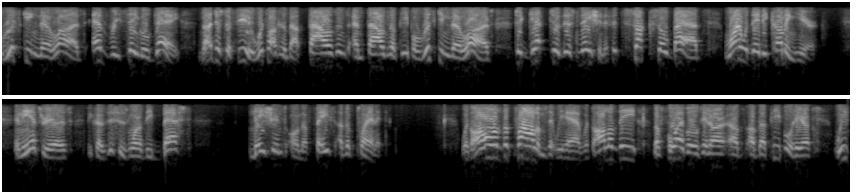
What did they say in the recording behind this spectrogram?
risking their lives every single day? Not just a few. We're talking about thousands and thousands of people risking their lives to get to this nation. If it sucks so bad, why would they be coming here? And the answer is because this is one of the best nations on the face of the planet. With all of the problems that we have, with all of the, the foibles in our of, of the people here, we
